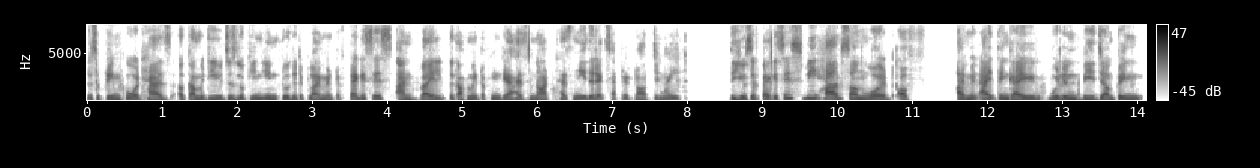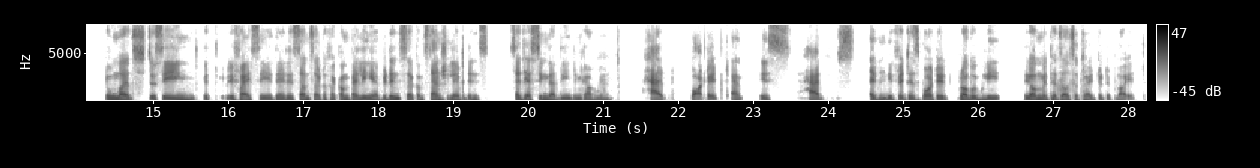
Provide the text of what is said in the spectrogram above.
the Supreme Court has a committee which is looking into the deployment of Pegasus. And while the government of India has not, has neither accepted nor denied the use of Pegasus, we have some word of, I mean, I think I wouldn't be jumping too much to saying if I say there is some sort of a compelling evidence, circumstantial evidence suggesting that the Indian government had bought it and is had, and if it has bought it, probably the government has also tried to deploy it.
